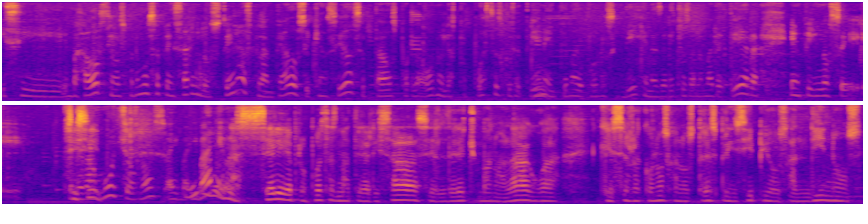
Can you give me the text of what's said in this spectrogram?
si, embajador, si nos ponemos a pensar en los temas planteados y que han sido aceptados por la ONU y las propuestas que se tienen en tema de pueblos indígenas, derechos a la madre tierra, en fin, no sé, Sí, sí. muchos, ¿no? Hay, varios. Una serie de propuestas materializadas, el derecho humano al agua, que se reconozcan los tres principios andinos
